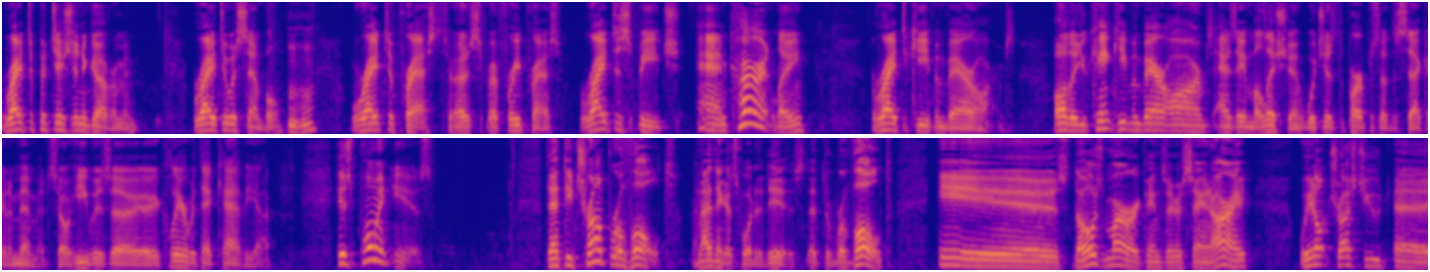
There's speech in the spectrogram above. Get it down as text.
Right to petition the government, right to assemble, right to press, uh, uh, free press, right to speech, and currently, right to keep and bear arms. Although you can't keep and bear arms as a militia, which is the purpose of the Second Amendment. So he was uh, clear with that caveat. His point is that the Trump revolt, and I think that's what it is, that the revolt is those Americans that are saying, all right, we don't trust you, uh, uh,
